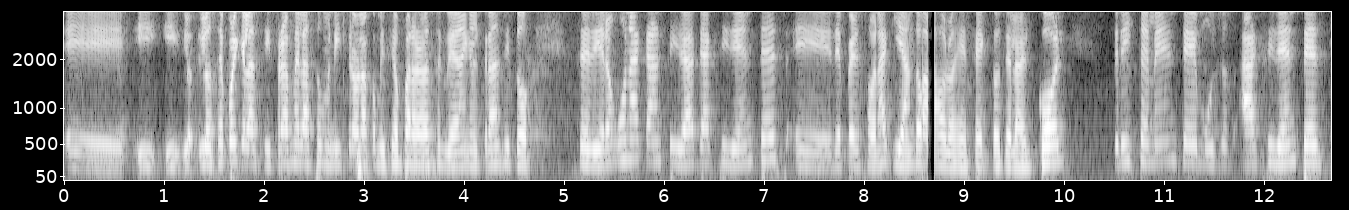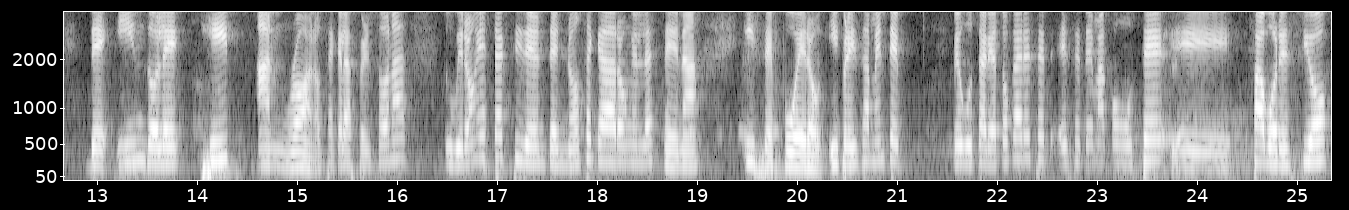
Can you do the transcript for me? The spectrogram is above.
eh, y, y lo, lo sé porque las cifras me las suministró la Comisión para la Seguridad en el Tránsito, se dieron una cantidad de accidentes eh, de personas guiando bajo los efectos del alcohol. Tristemente, muchos accidentes de índole hit and run. O sea que las personas tuvieron este accidente, no se quedaron en la escena y se fueron. Y precisamente me gustaría tocar ese, ese tema con usted. Eh, favoreció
